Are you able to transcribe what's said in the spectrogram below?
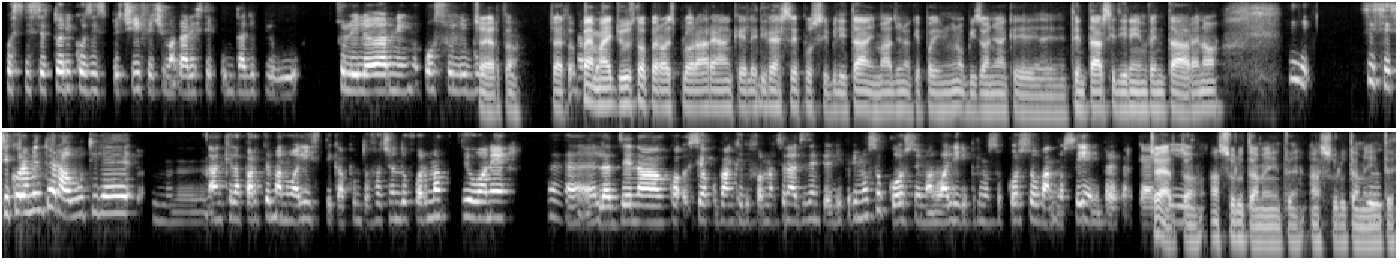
questi settori così specifici, magari si punta di più sull'e-learning o sull'ebook. Certo. Certo, Beh, ma è giusto però esplorare anche le diverse possibilità, immagino che poi ognuno bisogna anche tentarsi di reinventare, no? Sì, sì, sì sicuramente era utile mh, anche la parte manualistica, appunto facendo formazione, eh, l'azienda si occupa anche di formazione ad esempio di primo soccorso, i manuali di primo soccorso vanno sempre perché... Certo, chi... assolutamente, assolutamente.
